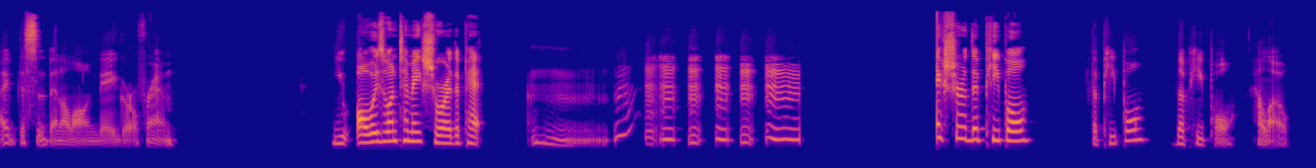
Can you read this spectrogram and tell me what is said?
I, this has been a long day, girlfriend. You always want to make sure the pet. Mm-hmm. make sure the people, the people, the people, hello,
